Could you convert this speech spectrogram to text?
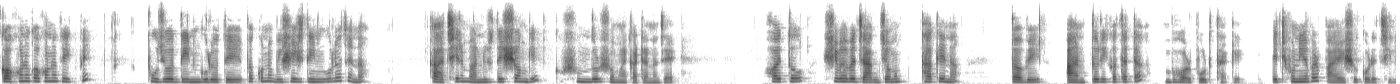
কখনো কখনো দেখবে পুজোর দিনগুলোতে বা কোনো বিশেষ দিনগুলোতে না কাছের মানুষদের সঙ্গে খুব সুন্দর সময় কাটানো যায়। হয়তো সেভাবে জাঁকজমক থাকে না, তবে আন্তরিকতাটা ভরপুর থাকে। জেঠুনি আবার পায়েসও করেছিল।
